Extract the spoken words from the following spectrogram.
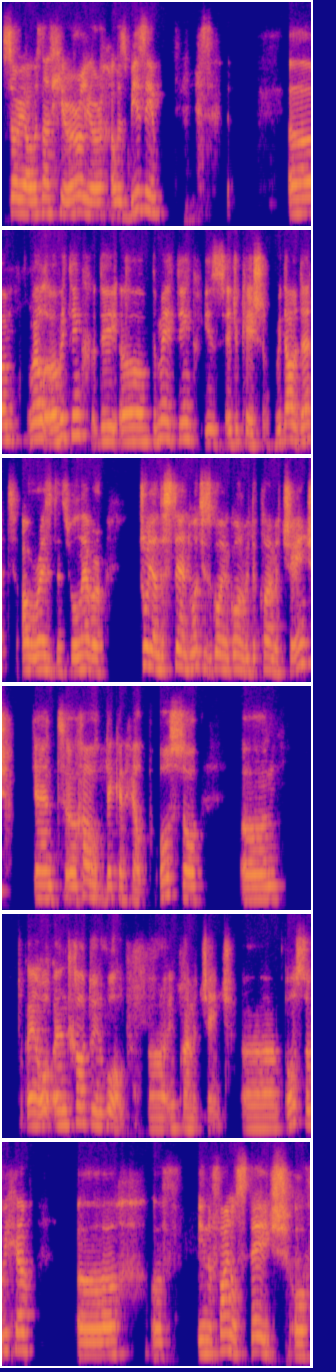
Sorry, I was not here earlier. I was busy. Um, well, uh, we think the, uh, the main thing is education. Without that, our residents will never truly understand what is going on with the climate change and uh, how they can help. Also, um, and how to involve uh, in climate change. Uh, also, we have uh, in a final stage of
